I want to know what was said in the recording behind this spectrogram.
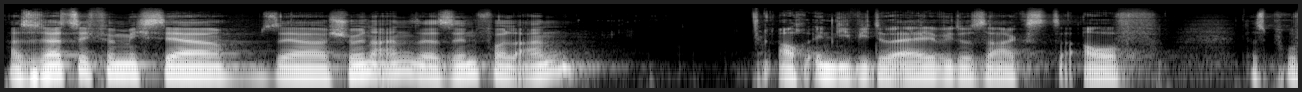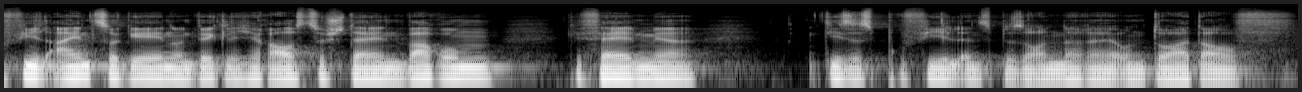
Also das hört sich für mich sehr, sehr schön an, sehr sinnvoll an. Auch individuell, wie du sagst, auf das Profil einzugehen und wirklich herauszustellen, warum gefällt mir dieses Profil insbesondere und dort auf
